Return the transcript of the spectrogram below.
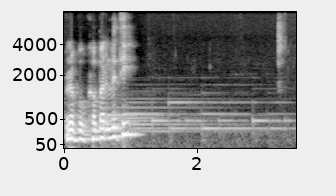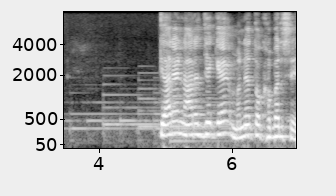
પ્રભુ ખબર નથી? ત્યારે નારદજી કે, મને તો ખબર છે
